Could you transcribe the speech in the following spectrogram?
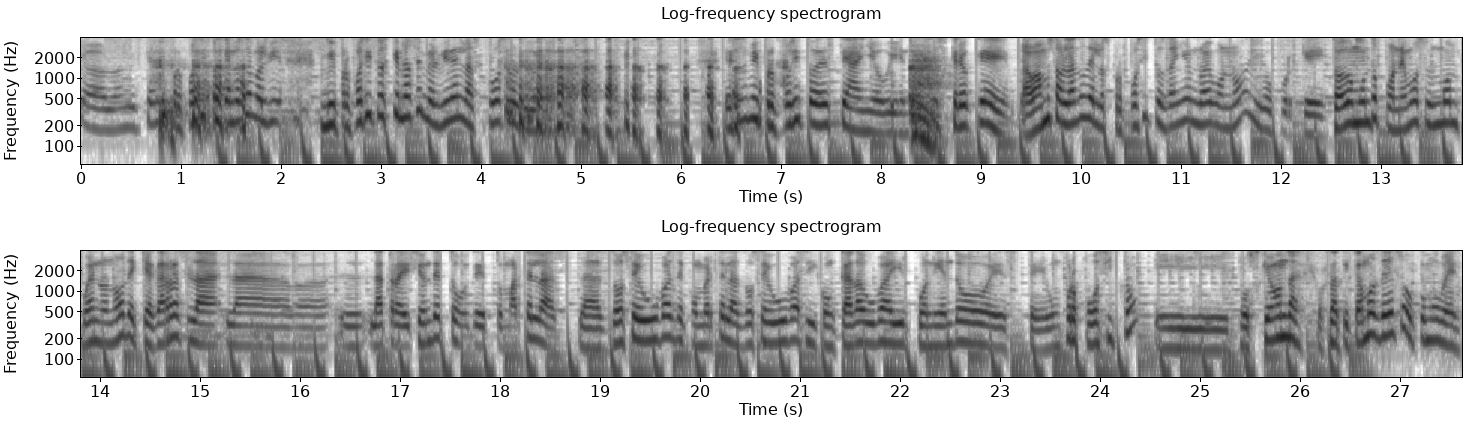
cabrón, es que mi propósito que no se me olvide. Mi propósito es que no se me olviden las cosas, güey. Eso es mi propósito de este año, güey. Entonces creo que ah, vamos hablando de los propósitos de año nuevo, ¿no? Digo, porque todo mundo ponemos un montón, bueno, ¿no? De que agarras la, la, la tradición de, to- de tomarte las, las 12 uvas, de comerte las 12 uvas y con cada uva ir poniendo este un propósito. Y pues, ¿qué onda? ¿Platicamos de eso o cómo ven?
